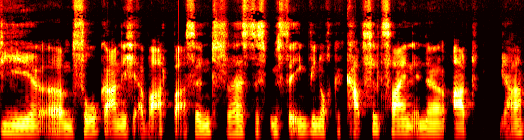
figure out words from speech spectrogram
die ähm, so gar nicht erwartbar sind. Das heißt, es müsste irgendwie noch gekapselt sein in eine Art ja,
